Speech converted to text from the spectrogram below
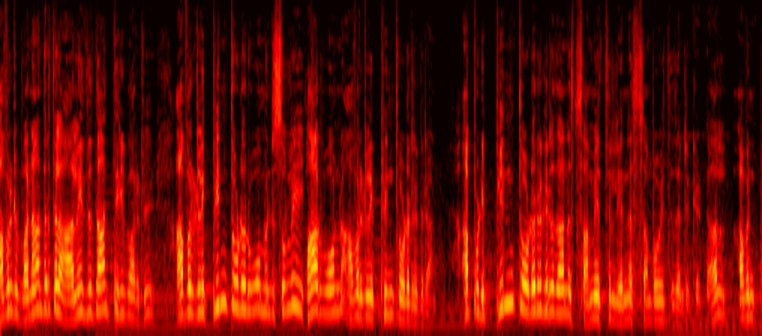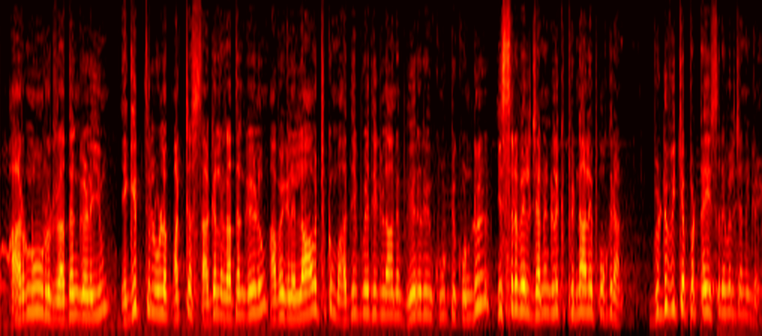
அவர்கள் வனாந்திரத்தில் அலைந்துதான் திரிவார்கள். அவர்களை பின்தொடருவோம் என்று சொல்லி பார்வோன் அவர்களை பின்தொடர்கிறான். அப்படி பின்தொடர்கிறதான சமயத்தில் என்ன சம்பவித்தது என்று கேட்டால் அவன் அறுநூறு ரதங்களையும் எகிப்தில் உள்ள மற்ற சகல ரதங்களும் அவைகள் எல்லாவற்றுக்கும் அதிபதிகளான வீரரையும் கூட்டிக் கொண்டு இஸ்ரவேல் ஜனங்களுக்கு பின்னாலே போகிறான். விடுவிக்கப்பட்ட இஸ்ரவேல் ஜனங்கள்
